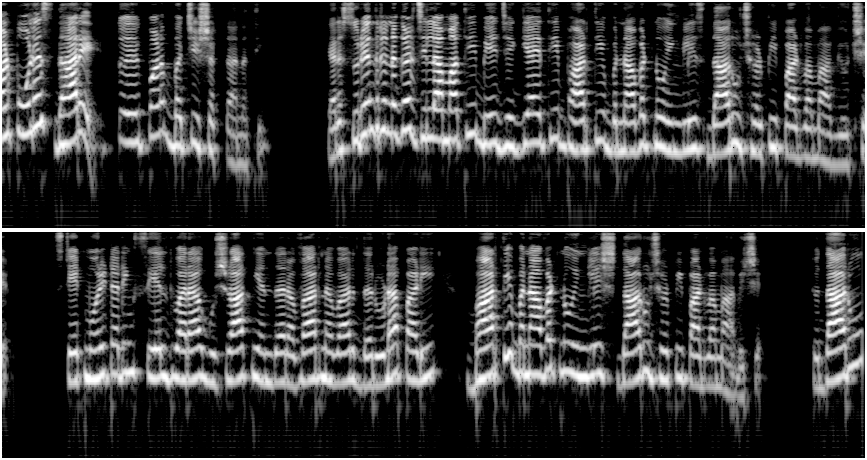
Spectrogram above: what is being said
પણ પોલીસ ધારે તો એ પણ બચી શકતા નથી. ત્યારે સુરેન્દ્રનગર જિલ્લામાંથી બે જગ્યાએથી ભારતીય બનાવટનો ઇંગ્લિશ દારૂ ઝડપી પાડવામાં આવ્યો છે. સ્ટેટ મોનિટરિંગ સેલ દ્વારા ગુજરાતની અંદર અવારનવાર દરોડા પાડી ભારતીય બનાવટનો ઇંગ્લિશ દારૂ ઝડપી પાડવામાં આવે છે. તો દારૂ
